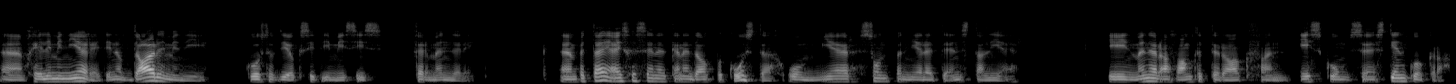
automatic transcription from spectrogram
ehm uh, geëlimineer het en op daardie manier koolstofdioksied emissies verminder het. Ehm, party huisgesinne kan dit dalk bekostig om meer sonpanele te installeer en minder afhanklik te raak van Eskom se steenkoolkrag.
